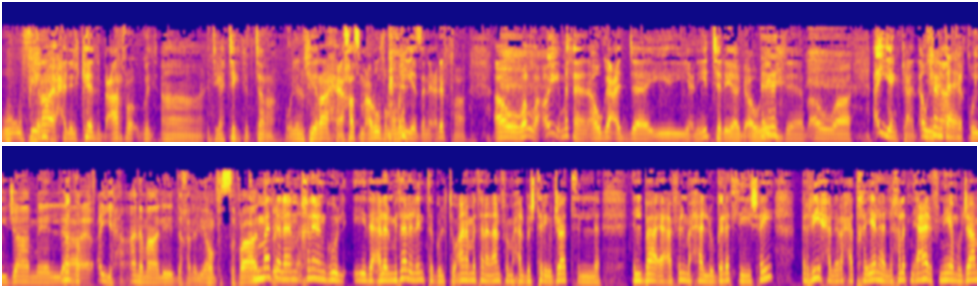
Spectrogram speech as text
وفي رائحة للكذب عارفة قلت آه أنت قاعد تكذب ترى ولأنه في رائحة خاص معروفة مميزة نعرفها أو والله أي مثلا أو قاعد آه، يعني يتريق أو يكذب أو آه، ايا كان أو. ينافق ويجامل آه، بالضبط. أي حاجة أنا مالي دخل اليوم في الصفات مثلا. خلينا نقول إذا على المثال اللي أنت قلته أنا مثلا الآن في محل بشتري وجات ال- البائعة في المحل وقالت لي شيء الريحة اللي راح أتخيلها اللي خلتني أعرف إن هي مجاملة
